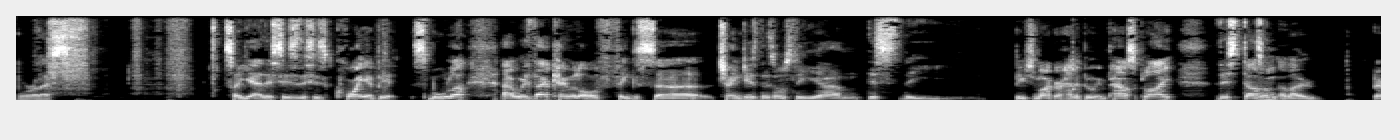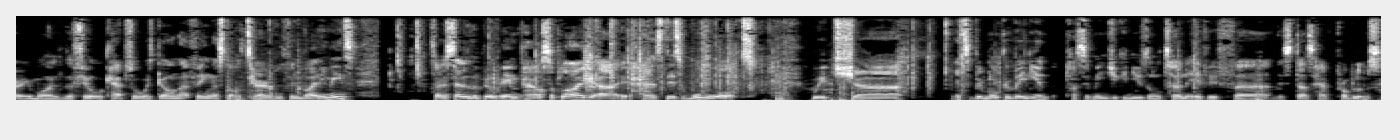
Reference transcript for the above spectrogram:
more or less. So yeah, this is this is quite a bit smaller. Uh, with that came a lot of things uh, changes. There's obviously um, this the BBC Micro had a built-in power supply. This doesn't, although bearing in mind the filter caps always go on that thing. That's not a terrible thing by any means. So instead of the built-in power supply, uh, it has this wall wart, which uh, it's a bit more convenient. Plus, it means you can use an alternative if uh, this does have problems.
